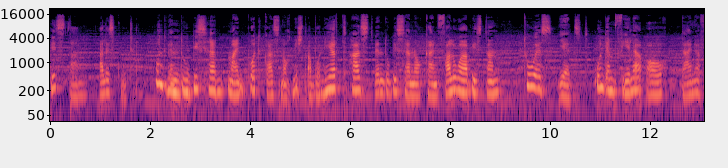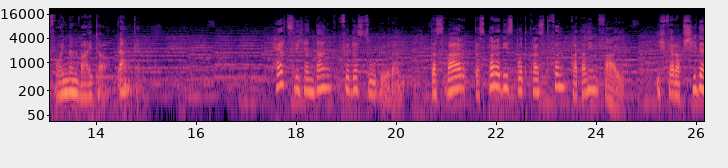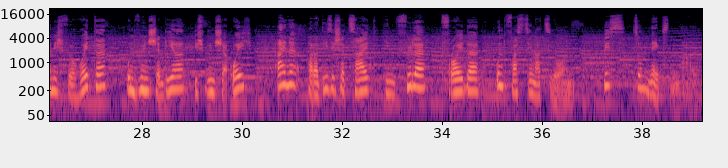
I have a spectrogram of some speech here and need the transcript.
Bis dann, alles Gute. Und wenn du bisher meinen Podcast noch nicht abonniert hast, wenn du bisher noch kein Follower bist, dann tu es jetzt und empfehle auch deine Freundin weiter. Danke. Herzlichen Dank für das Zuhören. Das war das Paradies-Podcast von Katalin Fay. Ich verabschiede mich für heute und wünsche dir, ich wünsche euch Eine paradiesische Zeit in Fülle, Freude und Faszination. Bis zum nächsten Mal.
